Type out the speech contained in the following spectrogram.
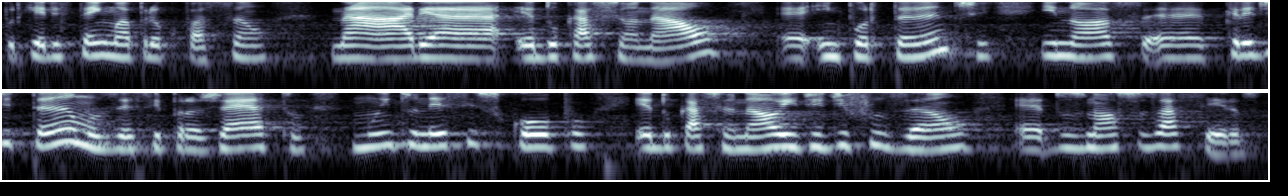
porque eles têm uma preocupação na área educacional é, importante e nós é, acreditamos esse projeto muito nesse escopo educacional e de difusão é, dos nossos acervos.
